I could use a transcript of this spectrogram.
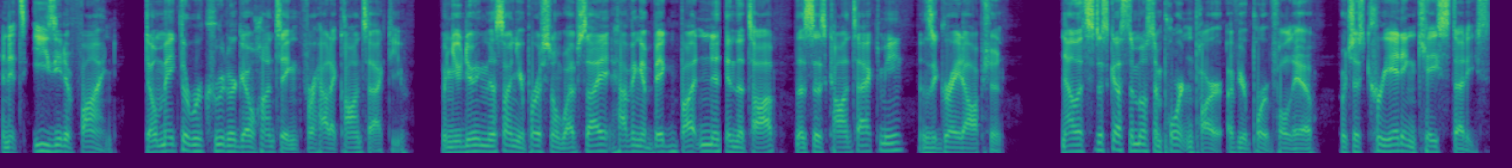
and it's easy to find. Don't make the recruiter go hunting for how to contact you. When you're doing this on your personal website, having a big button in the top that says contact me is a great option. Now let's discuss the most important part of your portfolio, which is creating case studies.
